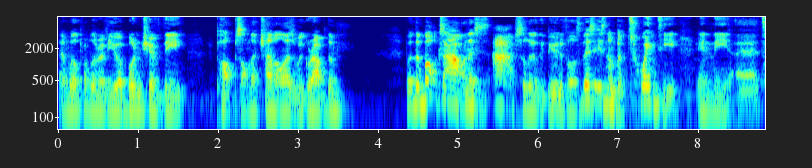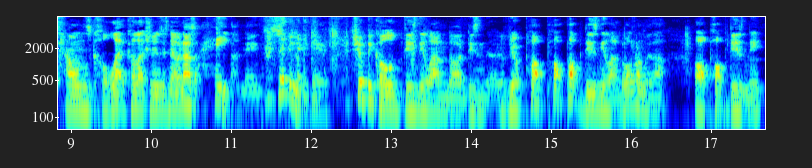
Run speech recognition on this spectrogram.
and we'll probably review a bunch of the pops on the channel as we grab them. But the box art on this is absolutely beautiful. So this is number 20 in the uh, Towns collect collection as it's known as. I hate that name. Stupid name. Should be called Disneyland or Disney. You know, Pop Pop Pop Disneyland. What's wrong with that? Or Pop Disney.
